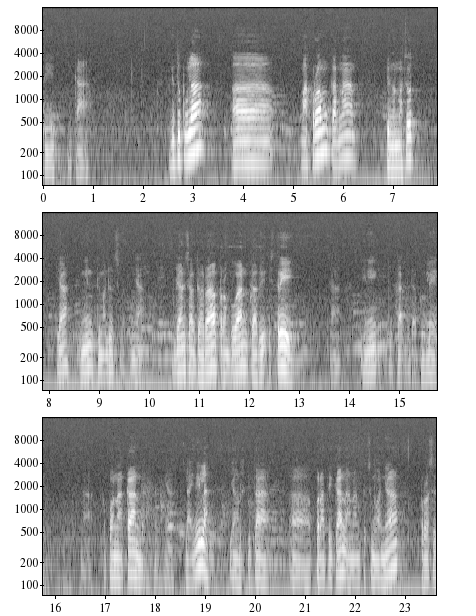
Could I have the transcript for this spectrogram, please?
dinikah. Begitu pula eh, makrom karena dengan maksud ya ingin dimandu dan sebagainya. Kemudian saudara perempuan dari istri ya, ini juga tidak boleh. Nah keponakan dan nah inilah yang harus kita uh, perhatikan anak kesemuanya. Proses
